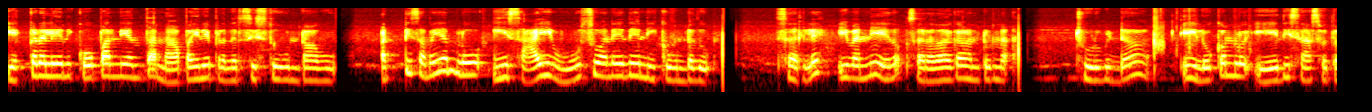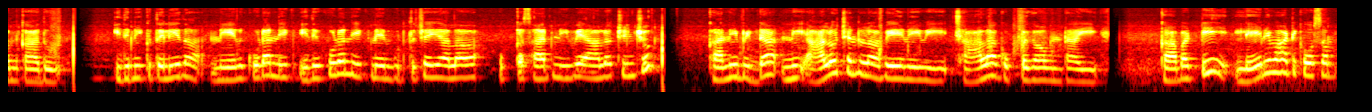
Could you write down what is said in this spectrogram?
ఎక్కడ లేని కోపాన్ని అంతా నాపైనే ప్రదర్శిస్తూ ఉంటావు. అట్టి సమయంలో ఈ సాయి ఊసు అనేదే నీకు ఉండదు. సర్లే ఇవన్నీ ఏదో సరదాగా అంటున్నా. చూడు బిడ్డ ఈ లోకంలో ఏది శాశ్వతం కాదు. ఇది నీకు తెలియదా నేను కూడా నీకు ఇది కూడా నీకు నేను గుర్తు చేయాలా? ఒక్కసారి నీవే ఆలోచించు. కానీ బిడ్డ నీ ఆలోచనలు అనేవి చాలా గొప్పగా ఉంటాయి. కాబట్టి లేని వాటి కోసం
